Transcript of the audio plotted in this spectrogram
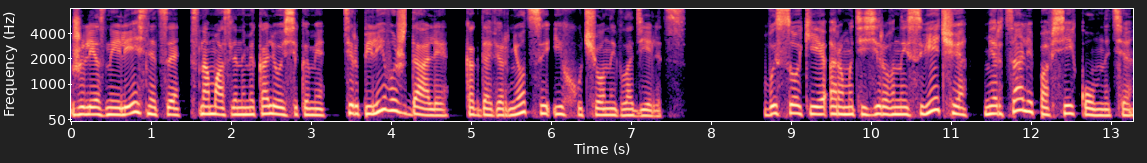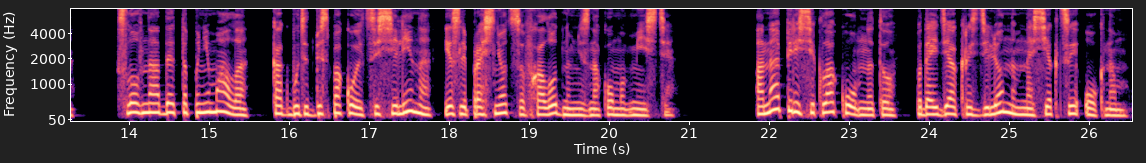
Железные лестницы с намасленными колесиками терпеливо ждали, когда вернется их ученый-владелец. Высокие ароматизированные свечи мерцали по всей комнате. Словно Адетта понимала, как будет беспокоиться Селина, если проснется в холодном незнакомом месте. Она пересекла комнату, подойдя к разделенным на секции окнам.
